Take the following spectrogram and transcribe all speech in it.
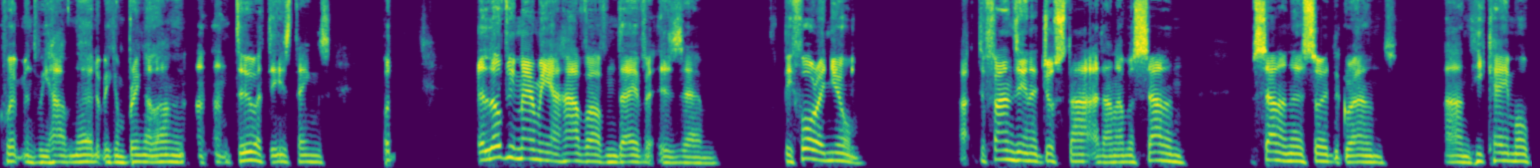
equipment we have now that we can bring along and, and do at these things. But a lovely memory I have of him, David, is um, before I knew him, uh, the fanzine had just started, and I was selling selling outside the ground, and he came up.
